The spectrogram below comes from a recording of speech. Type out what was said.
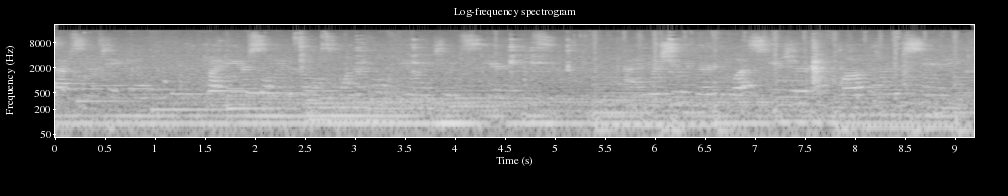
steps you have taken. Finding your soulmate is the most wonderful feeling to experience. And I wish you a very blessed future of love and understanding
